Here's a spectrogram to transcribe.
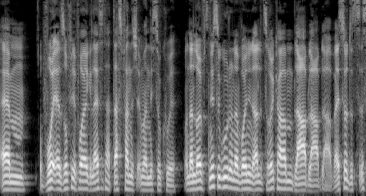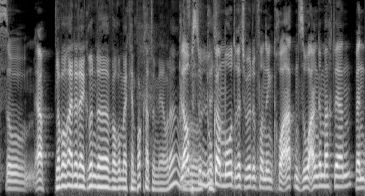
Ähm, obwohl er so viel vorher geleistet hat, das fand ich immer nicht so cool. Und dann läuft's nicht so gut und dann wollen ihn alle zurückhaben, bla bla bla. Weißt du, das ist so, ja. Ich glaube auch einer der Gründe, warum er keinen Bock hatte mehr, oder? Glaubst also, du, Luka Modric würde von den Kroaten so angemacht werden, wenn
